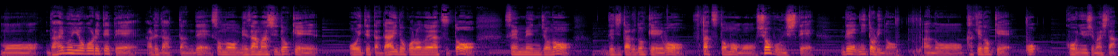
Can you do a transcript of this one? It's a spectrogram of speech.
もうだいぶ汚れててあれだったんでその目覚まし時計置いてた台所のやつと洗面所のデジタル時計を2つとももう処分してで、ニトリの、あの、掛け時計を購入しました。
